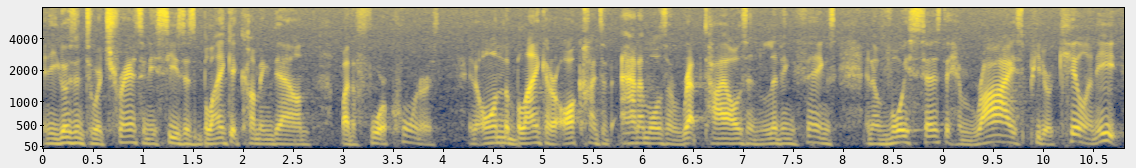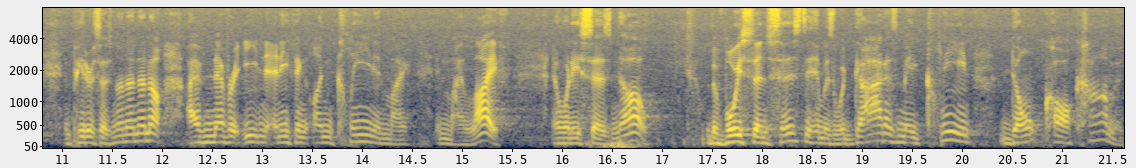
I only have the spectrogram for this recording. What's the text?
and he goes into a trance and he sees this blanket coming down by the four corners. And on the blanket are all kinds of animals and reptiles and living things. And a voice says to him, Rise, Peter, kill and eat. And Peter says, No, no, no, no. I've never eaten anything unclean in my, in my life. And when he says no, the voice then says to him is what God has made clean, don't call common.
